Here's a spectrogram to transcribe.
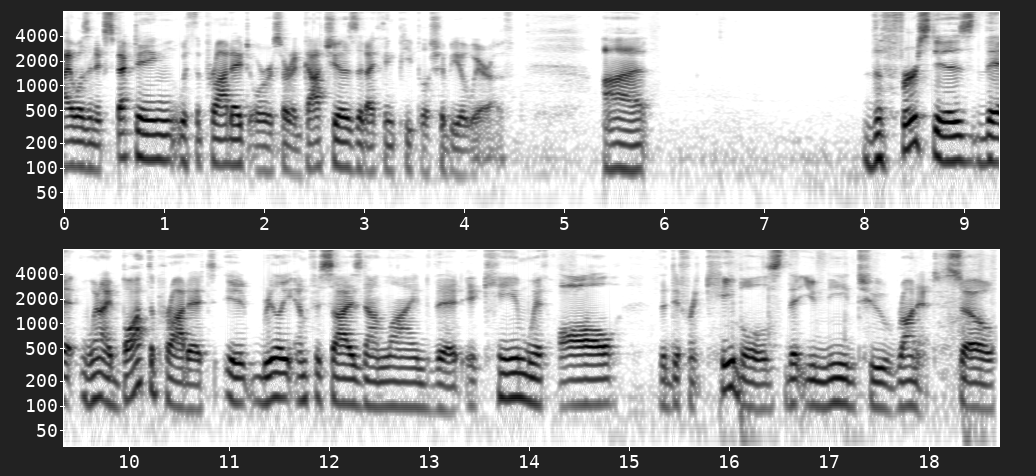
I wasn't expecting with the product or sort of gotchas that I think people should be aware of. Uh, the first is that when I bought the product, it really emphasized online that it came with all the different cables that you need to run it. So,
